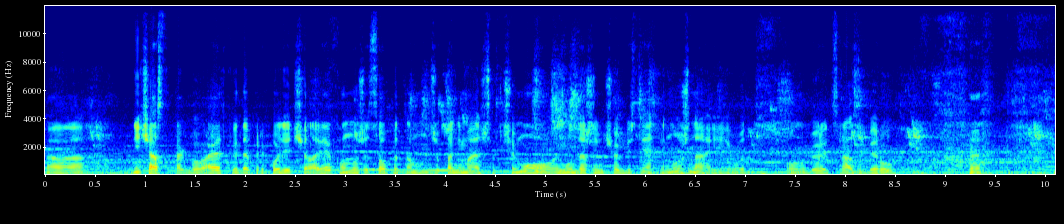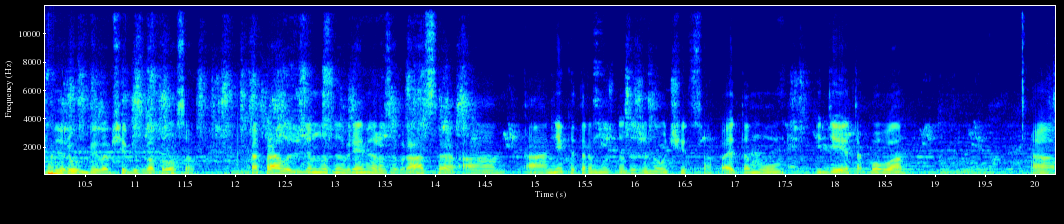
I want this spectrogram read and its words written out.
Э, Не часто так бывает, когда приходит человек, он уже с опытом, он уже понимает, что к чему, ему даже ничего объяснять не нужно, и вот он говорит, сразу беру, бе- вообще без вопросов. Как правило, людям нужно время разобраться, а, а некоторым нужно даже научиться. Поэтому идея такого а,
